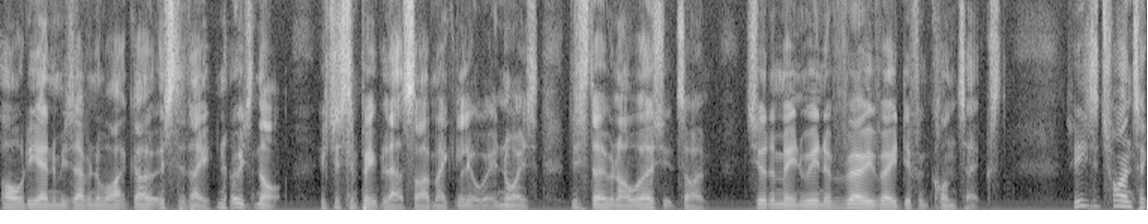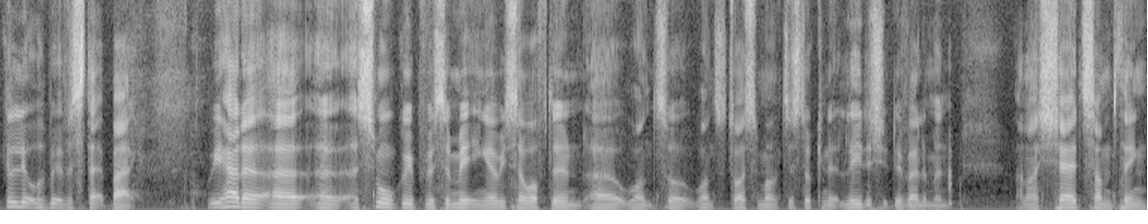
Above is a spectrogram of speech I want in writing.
oh, the enemy's having a right go at us today. No, it's not. It's just some people outside making a little bit of noise, disturbing our worship time. See what I mean? We're in a very, very different context. So we need to try and take a little bit of a step back. We had a, a, a small group of us a meeting every so often, uh, once or once or twice a month, just looking at leadership development. And I shared something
